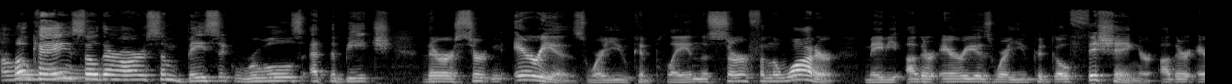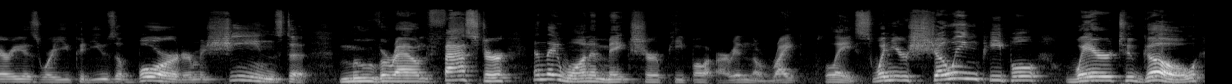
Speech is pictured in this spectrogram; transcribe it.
Oh. Okay, so there are some basic rules at the beach. There are certain areas where you can play in the surf and the water maybe other areas where you could go fishing, or other areas where you could use a board or machines to move around faster, and they want to make sure people are in the right place. When you're showing people where to go,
